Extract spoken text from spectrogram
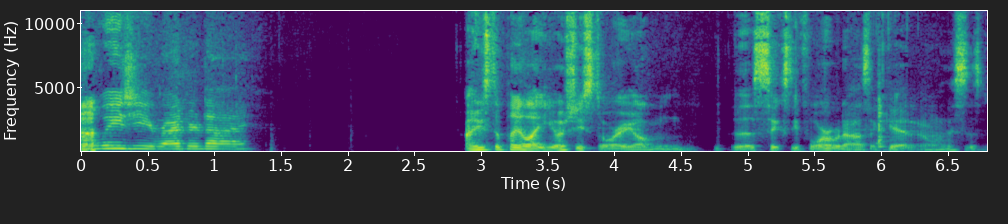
line. Luigi, ride or die. I used to play like Yoshi Story on the 64 when I was a kid. and this is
